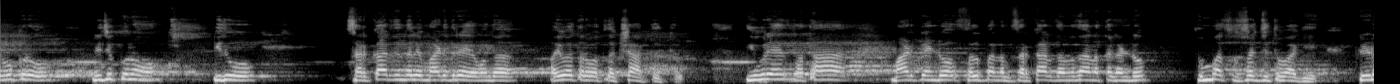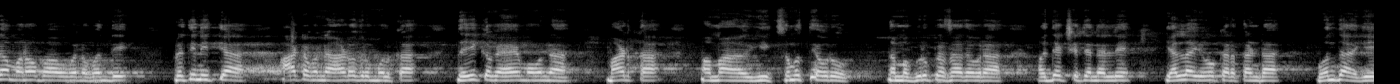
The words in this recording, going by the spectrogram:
ಯುವಕರು ನಿಜಕ್ಕೂ ಇದು ಸರ್ಕಾರದಿಂದಲೇ ಮಾಡಿದರೆ ಒಂದು ಐವತ್ತರವತ್ತು ಲಕ್ಷ ಆಗ್ತಿತ್ತು. ಇವರೇ ಸ್ವತಃ ಮಾಡ್ಕೊಂಡು ಸ್ವಲ್ಪ ನಮ್ಮ ಸರ್ಕಾರದ ಅನುದಾನ ತಗೊಂಡು ತುಂಬ ಸುಸಜ್ಜಿತವಾಗಿ ಕ್ರೀಡಾ ಮನೋಭಾವವನ್ನು ಹೊಂದಿ ಪ್ರತಿನಿತ್ಯ ಆಟವನ್ನು ಆಡೋದ್ರ ಮೂಲಕ ದೈಹಿಕ ವ್ಯಾಯಾಮವನ್ನು ಮಾಡ್ತಾ ನಮ್ಮ ಈ ಸಂಸ್ಥೆಯವರು ನಮ್ಮ ಗುರುಪ್ರಸಾದ್ ಅವರ ಅಧ್ಯಕ್ಷತೆಯಲ್ಲಿ ಎಲ್ಲ ಯುವಕರ ತಂಡ ಒಂದಾಗಿ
